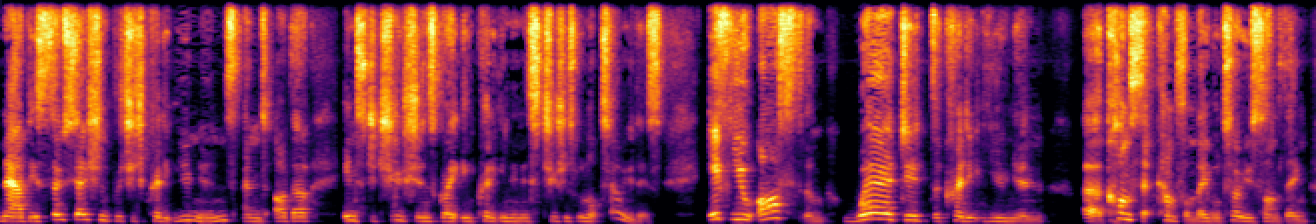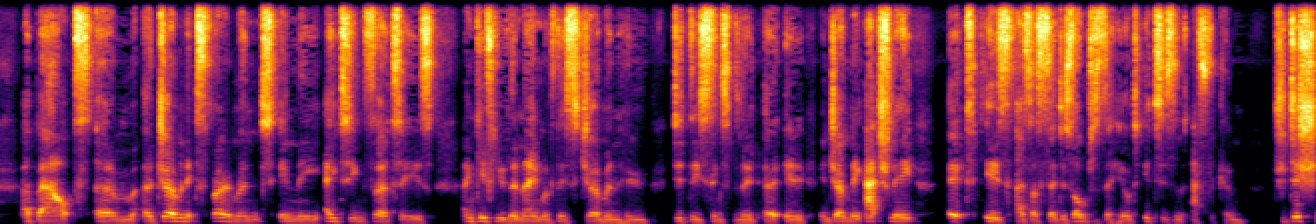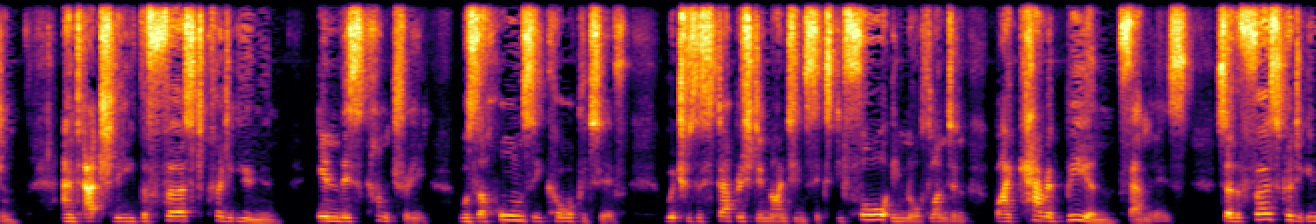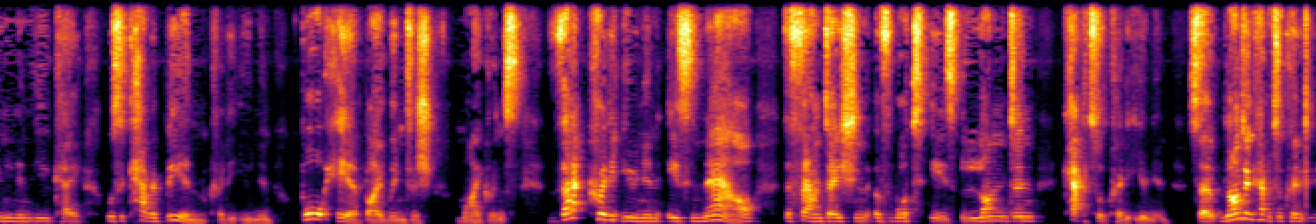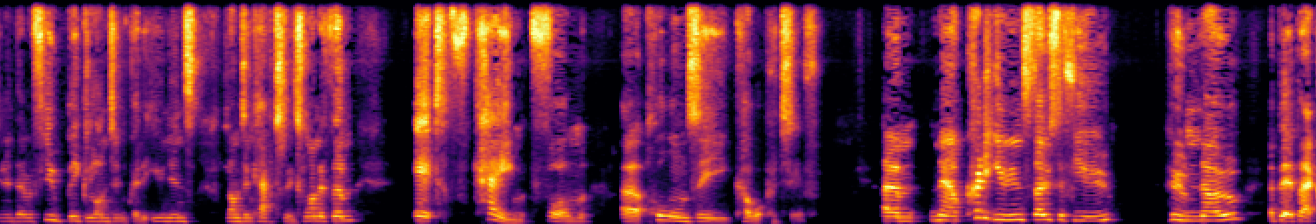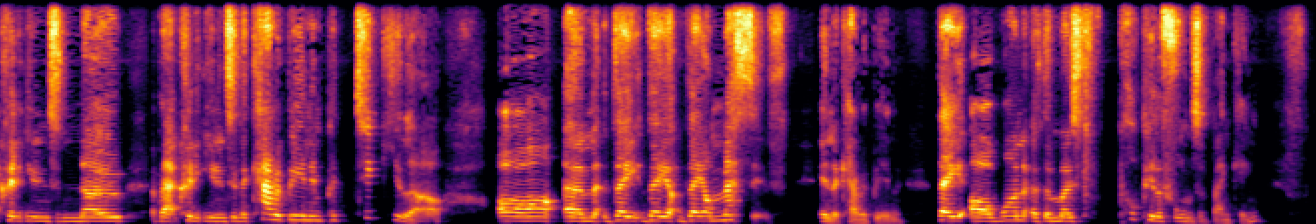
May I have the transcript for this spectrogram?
Now, the Association of British Credit Unions and other institutions, great credit union institutions, will not tell you this if you ask them, where did the credit union uh, concept come from? They will tell you something about um, a German experiment in the 1830s and give you the name of this German who did these things in, uh, in, in Germany. Actually, it is, as I said, as old as the hilt, it is an African tradition. And actually, the first credit union in this country was the Hornsey Cooperative, which was established in 1964 in North London by Caribbean families. So the first credit union in the UK was a Caribbean credit union bought here by Windrush migrants. That credit union is now the foundation of what is London Capital Credit Union. So London Capital Credit Union, there are a few big London credit unions. London Capital is one of them. It came from uh, Hornsey Cooperative. Um, now, credit unions, those of you who know a bit about credit unions and know about credit unions in the Caribbean in particular, are um, they, they, they are massive in the Caribbean. They are one of the most popular forms of banking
